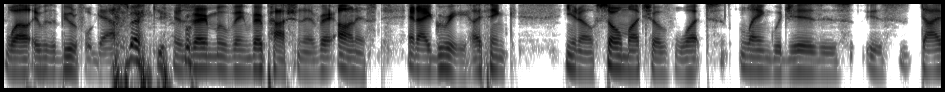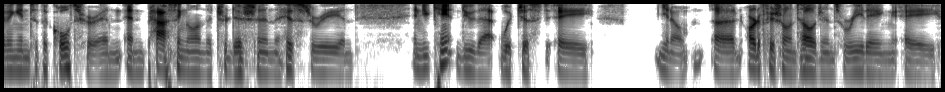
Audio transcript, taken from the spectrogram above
Well, it was a beautiful gasp. Thank you. It was very moving, very passionate, very honest, and I agree. I think you know so much of what language is is is diving into the culture and and passing on the tradition and the history and and you can't do that with just a you know an artificial intelligence reading a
